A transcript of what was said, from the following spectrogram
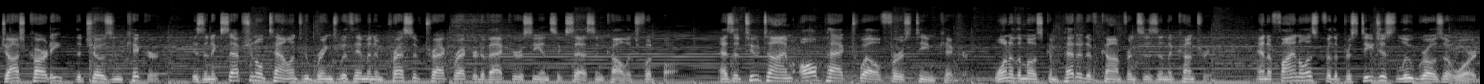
Josh Karty, the chosen kicker, is an exceptional talent who brings with him an impressive track record of accuracy and success in college football. As a two-time All-Pac-12 first-team kicker, one of the most competitive conferences in the country, and a finalist for the prestigious Lou Groza Award,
